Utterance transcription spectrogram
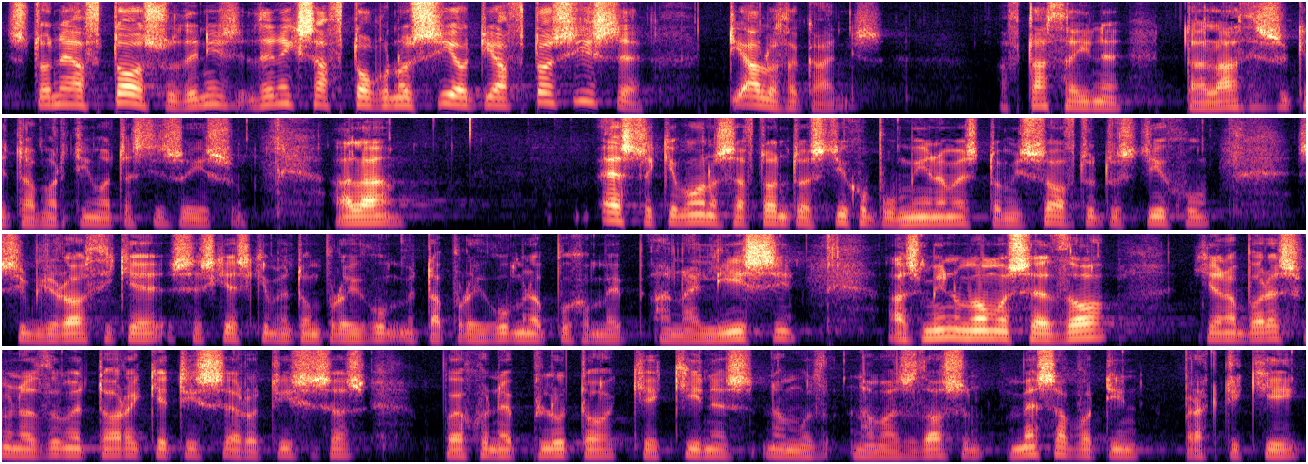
στον εαυτό σου. Δεν, είσαι, δεν έχεις αυτογνωσία ότι αυτός είσαι. Τι άλλο θα κάνεις. Αυτά θα είναι τα λάθη σου και τα αμαρτήματα στη ζωή σου. Αλλά έστω και μόνο σε αυτόν τον στίχο που μείναμε, στο μισό αυτού του στίχου συμπληρώθηκε σε σχέση και με, τον με τα προηγούμενα που είχαμε αναλύσει. Ας μείνουμε όμως εδώ για να μπορέσουμε να δούμε τώρα και τις ερωτήσεις σας που έχουν πλούτο και εκείνες να, μου, να μας δώσουν μέσα από την πρακτική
